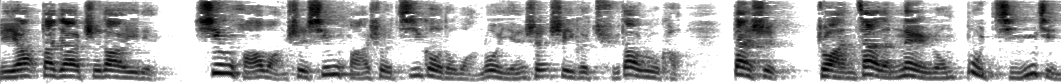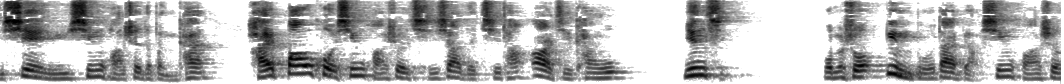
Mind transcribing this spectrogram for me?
你要大家要知道一点，新华网是新华社机构的网络延伸，是一个渠道入口。但是转载的内容不仅仅限于新华社的本刊，还包括新华社旗下的其他二级刊物。因此，我们说并不代表新华社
